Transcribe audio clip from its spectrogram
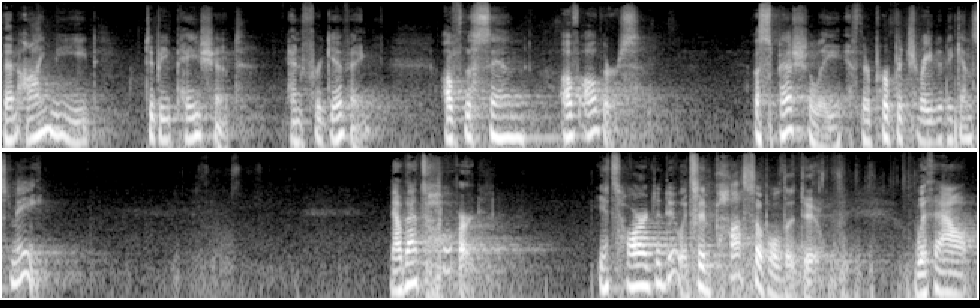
then I need to be patient and forgiving of the sin of others, especially if they're perpetrated against me. Now, that's hard. It's hard to do. It's impossible to do without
